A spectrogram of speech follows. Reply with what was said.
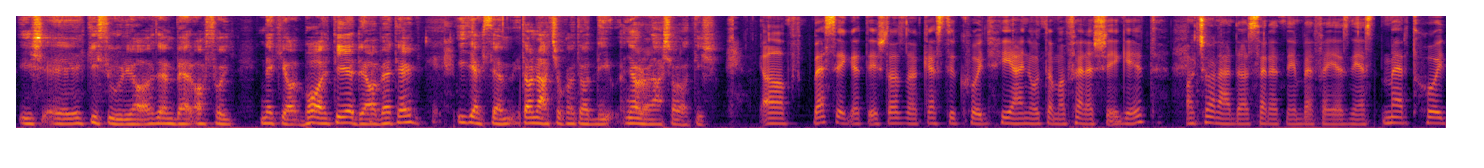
is eh, kiszúrja az ember azt, hogy neki a bal térde a beteg. Igyekszem tanácsokat adni nyaralás alatt is. A beszélgetést azzal kezdtük, hogy hiányoltam a feleségét. A családdal szeretném befejezni ezt, mert hogy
